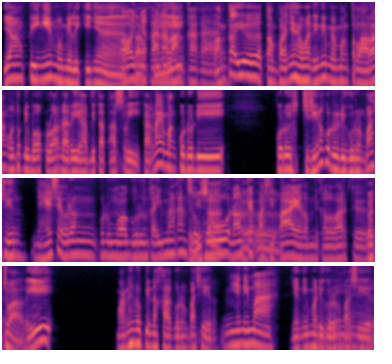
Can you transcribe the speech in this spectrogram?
yang pingin memilikinya. oh nya Tapi- karena langka kan Langka iya, tampaknya hewan ini memang terlarang untuk dibawa keluar dari habitat asli. Karena emang kudu di kudu cicingnya kudu di gurun pasir. nya hese orang kudu mau gurun ka imah kan suhu bisa. naon kayak pasti pae lamun dikeluarkeun Kecuali maneh nu pindah ke gurun pasir. nyeun imah Yang imah di gurun Iya. pasir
